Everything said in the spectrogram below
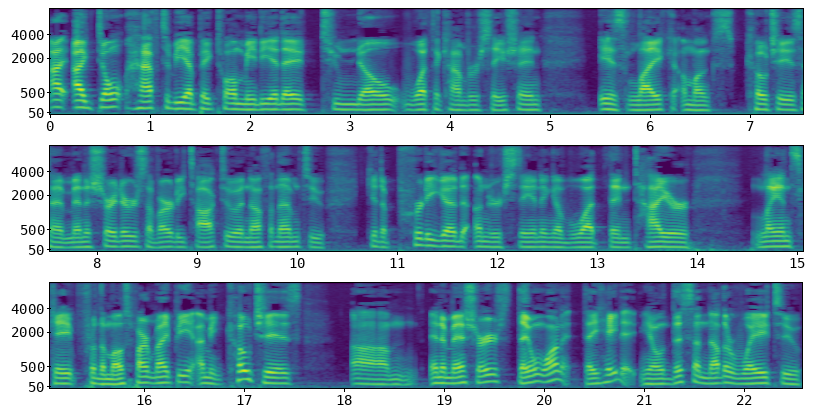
I, I don't have to be at Big Twelve Media Day to know what the conversation is like amongst coaches and administrators. I've already talked to enough of them to get a pretty good understanding of what the entire landscape, for the most part, might be. I mean, coaches um, and administrators, they don't want it. They hate it. You know, this is another way to,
